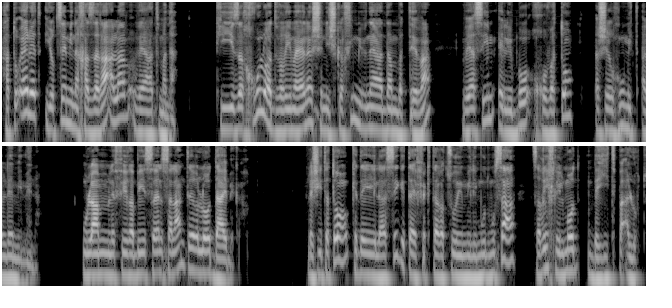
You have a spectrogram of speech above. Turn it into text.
התועלת יוצא מן החזרה עליו וההתמדה. כי ייזכרו לו הדברים האלה שנשכחים מבני האדם בטבע, וישים אל ליבו חובתו אשר הוא מתעלם ממנה. אולם לפי רבי ישראל סלנטר לא די בכך. לשיטתו, כדי להשיג את האפקט הרצוי מלימוד מוסר, צריך ללמוד בהתפעלות.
